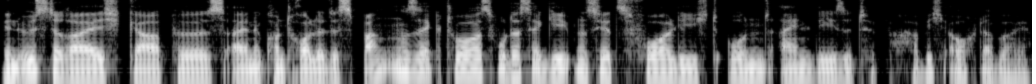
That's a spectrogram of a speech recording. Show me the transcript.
In Österreich gab es eine Kontrolle des Bankensektors, wo das Ergebnis jetzt vorliegt und ein Lesetipp habe ich auch dabei.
